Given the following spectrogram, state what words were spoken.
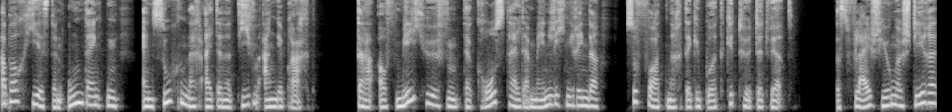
Aber auch hier ist ein Umdenken, ein Suchen nach Alternativen angebracht, da auf Milchhöfen der Großteil der männlichen Rinder sofort nach der Geburt getötet wird. Das Fleisch junger Stiere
